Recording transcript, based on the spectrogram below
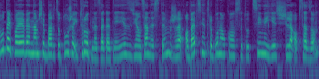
Tutaj pojawia nam się bardzo duże i trudne zagadnienie związane z tym, że obecnie Trybunał Konstytucyjny jest źle obsadzony.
